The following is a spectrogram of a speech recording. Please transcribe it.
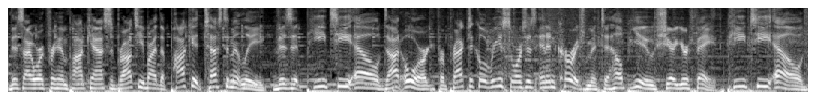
This I Work For Him podcast is brought to you by the Pocket Testament League. Visit PTL.org for practical resources and encouragement to help you share your faith. PTL.org.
